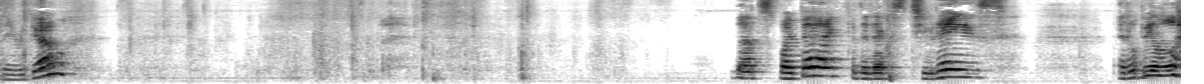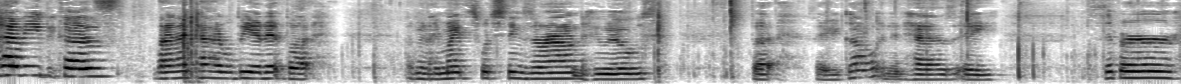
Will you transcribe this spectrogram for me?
There we go. That's my bag for the next two days. It'll be a little heavy because my iPad will be in it, but I mean, I might switch things around. Who knows? But there you go. And it has a zipper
